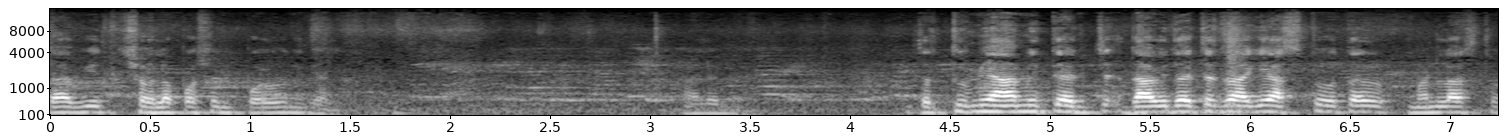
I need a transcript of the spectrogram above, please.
दावीत शौलापासून पळून गेला. हालेलुया. जर तुम्ही आम्ही त्यांच्या दाविदाच्या जागी असतो तर म्हणला असतो.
